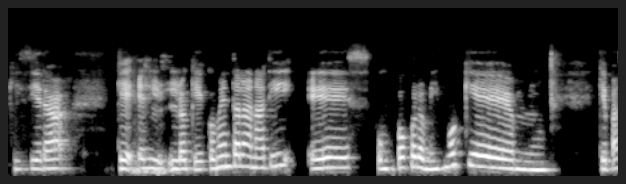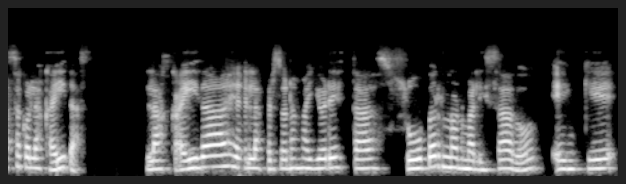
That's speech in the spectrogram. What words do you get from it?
quisiera que lo que comenta la Nati es un poco lo mismo que, mm, que pasa con las caídas. Las caídas en las personas mayores está súper normalizado en que,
